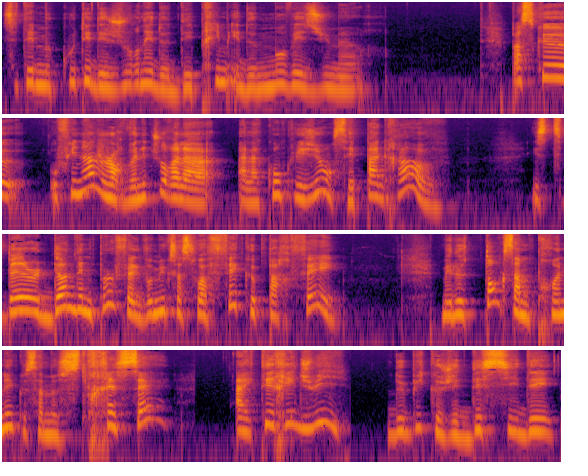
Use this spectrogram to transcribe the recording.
c'était me coûter des journées de déprime et de mauvaise humeur. Parce que, au final, j'en revenais toujours à la, à la conclusion, c'est pas grave. It's better done than perfect. Vaut mieux que ça soit fait que parfait. Mais le temps que ça me prenait, que ça me stressait, a été réduit depuis que j'ai décidé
